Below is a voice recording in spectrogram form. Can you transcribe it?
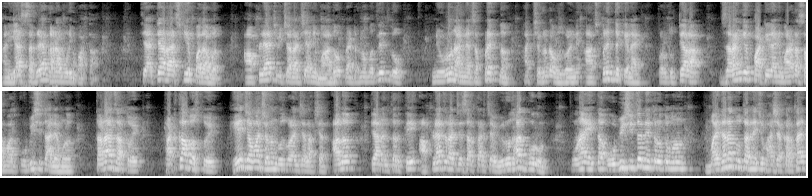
आणि या सगळ्या घडामोडी पाहता त्या त्या राजकीय पदावर आपल्याच विचाराचे आणि माधव पॅटर्नमधलेच लोक निवडून आणण्याचा प्रयत्न हा छगनराव भुजबळांनी आजपर्यंत केला आहे परंतु त्याला जरांगे पाटील आणि मराठा समाज ओबीसीत आल्यामुळं तडा जातोय फटका बसतोय. हे जेव्हा छगन भुजबळांच्या लक्षात आलं त्यानंतर ते आपल्याच राज्य सरकारच्या विरोधात बोलून पुन्हा एकदा ओबीसीचं नेतृत्व म्हणून मैदानात उतरण्याची भाषा करतायत.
